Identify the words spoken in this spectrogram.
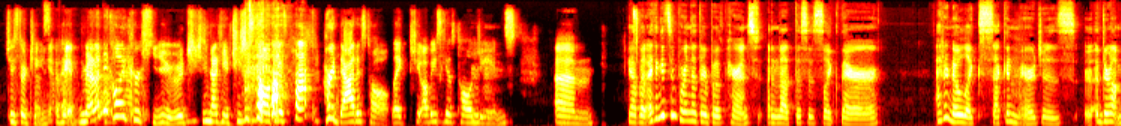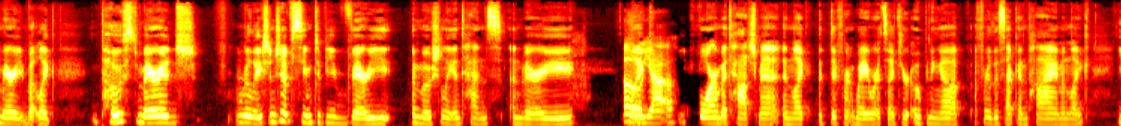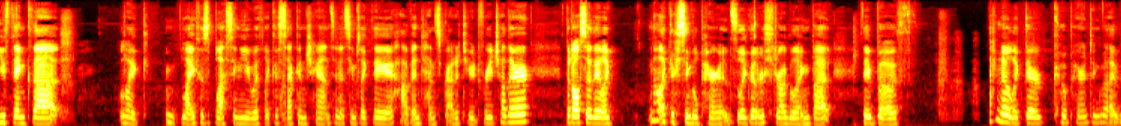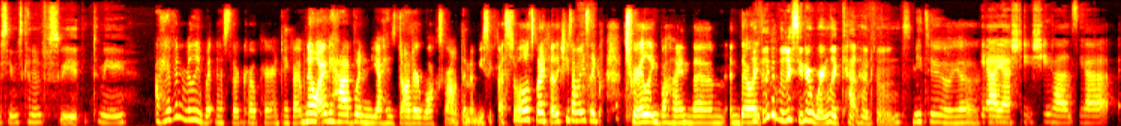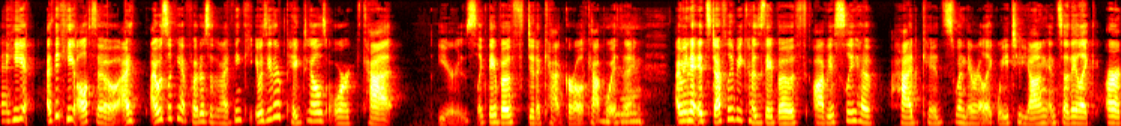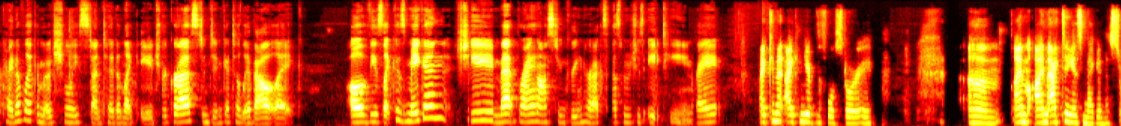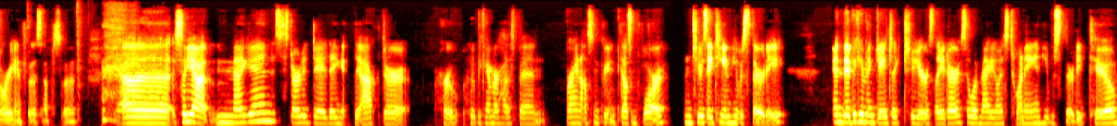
She's thirteen. Yeah. Okay, right. let me call like her huge. She's not huge. She's just tall because her dad is tall. Like she obviously has tall Mhm. genes. Um, Yeah, but I think it's important that they're both parents and that this is like their I don't know, like second marriages. uh, They're not married, but like post marriage relationships seem to be very emotionally intense and very oh Like- yeah, form attachment in like a different way where it's like you're opening up for the second time and like you think that like life is blessing you with like a second chance and it seems like they have intense gratitude for each other but also they like not like they're single parents like that are struggling but they both I don't know like their co-parenting vibe seems kind of sweet to me I haven't really witnessed their co-parenting vibe. No, I have when yeah, his daughter walks around with them at music festivals, but I feel like she's always like trailing behind them, and they're like. I feel like I've literally seen her wearing like cat headphones "Me too, yeah." Yeah, yeah, she she has, yeah. And he I think he also I I was looking at photos of them. I think it was either pigtails or cat ears. Like they both did a cat girl, cat boy Mhm. thing. I mean, it's definitely because they both obviously have had kids when they were like way too young and so they like are kind of like emotionally stunted and like age regressed and didn't get to live out like all of these like cuz Megan she met Brian Austin Green her ex-husband when she was 18, right? I can I can give the full story. Um, I'm I'm acting as Megan historian for this episode. Uh, so yeah, Megan started dating the actor her who became her husband, Brian Austin Green, in 2004, and she was 18. He was 30, and they became engaged like two years later. So when Megan was 20 and he was 32,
